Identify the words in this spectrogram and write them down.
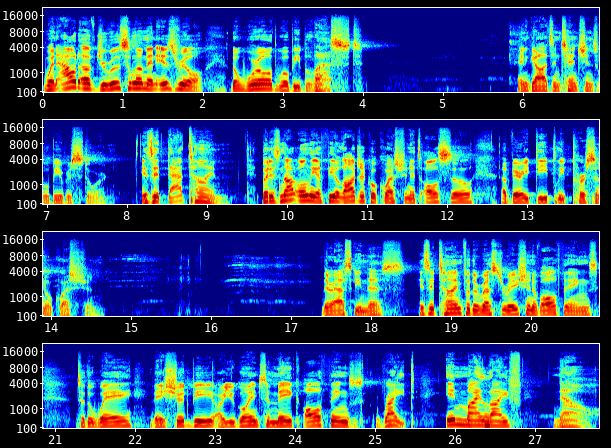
When out of Jerusalem and Israel, the world will be blessed and God's intentions will be restored. Is it that time? But it's not only a theological question, it's also a very deeply personal question. They're asking this Is it time for the restoration of all things to the way they should be? Are you going to make all things right in my life now?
